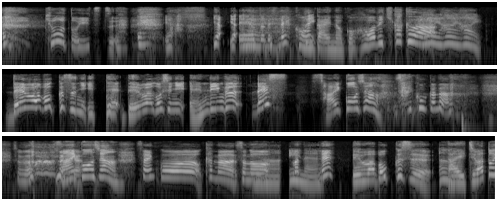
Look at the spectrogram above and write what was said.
今日と言いつついやいやいやえーとですねはい。今回のご褒美企画は、はいはいはい。電話ボックスに行って電話越しにエンディングです。最高じゃん。最高かな？その最高じゃん。最高かな？そのいやいいね。ま電話ボックス、第1話とい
